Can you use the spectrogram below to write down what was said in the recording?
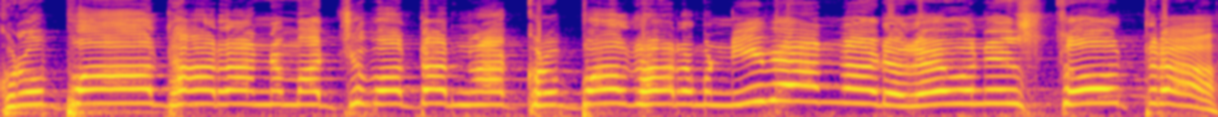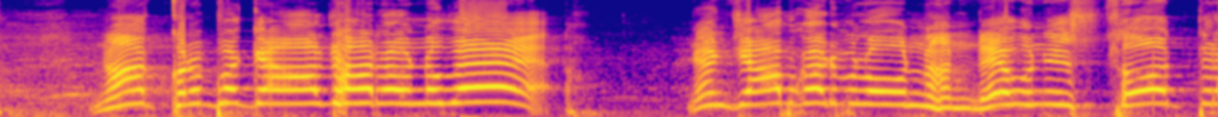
కృపాధారాన్ని మర్చిపోతారు. నా కృపాధారం నీవే అన్నాడు. దేవుని స్తోత్ర. నా కృపకి ఆధారం నువ్వే. నేను జాబ్ ఉన్నాను. దేవుని స్తోత్ర.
